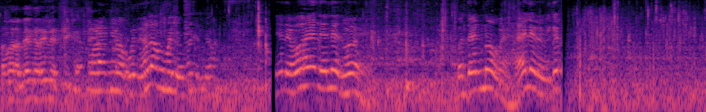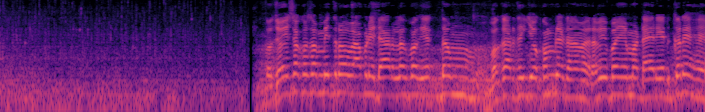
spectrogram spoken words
તમારા ભેગા રહીને જ શીખ્યા. થોડા દિવસ પછી હલાવું મળ્યું, પછી બેહો. એને વહે ને એને જ વહે બધાને ન વહે હાલે રવિ તો જોઈ શકો છો મિત્રો આપણી દાળ લગભગ એકદમ વઘાર થઈ ગયો કમ્પ્લીટ અને રવિભાઈ એમાં ડાયર એડ કરે છે.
